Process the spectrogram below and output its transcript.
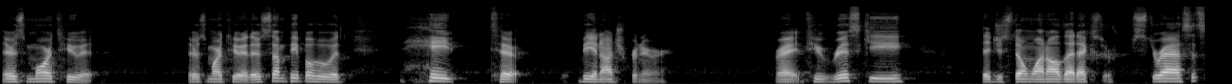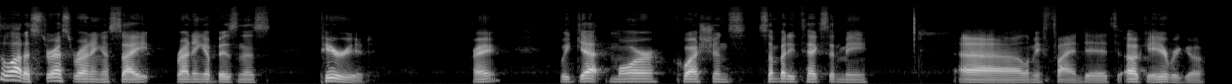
there's more to it there's more to it there's some people who would hate to be an entrepreneur right too risky they just don't want all that extra stress it's a lot of stress running a site running a business period right we get more questions. Somebody texted me. Uh, let me find it. Okay, here we go.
